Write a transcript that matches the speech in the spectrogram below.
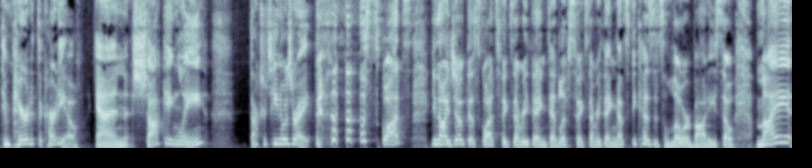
compared it to cardio. And shockingly, Dr. Tyna was right. squats, you know, I joke that squats fix everything, deadlifts fix everything. That's because it's lower body. So my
